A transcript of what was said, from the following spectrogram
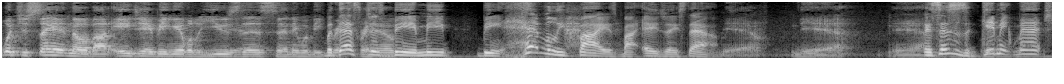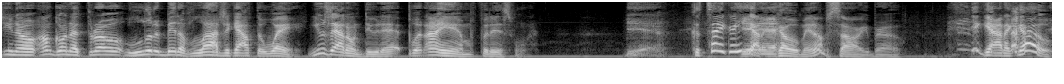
what you're saying though about AJ being able to use this, and it would be. But that's just him. being me being heavily biased by AJ Styles. Yeah, yeah, yeah. And since it's a gimmick match, you know, I'm going to throw a little bit of logic out the way. Usually I don't do that, but I am for this one. yeah. Cause Taker, he Yeah. gotta go, man. I'm sorry, bro. You gotta go.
